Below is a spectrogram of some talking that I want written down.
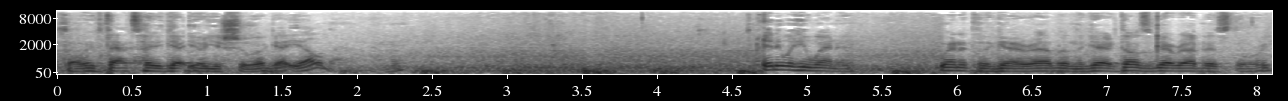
So if that's how you get your Yeshua, get yelled at. Anyway, he went in. Went into the Ger Rebbe, and the Ger tells the Ger Rebbe his story.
